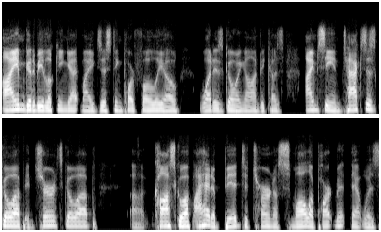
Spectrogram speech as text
i am going to be looking at my existing portfolio what is going on because i'm seeing taxes go up insurance go up uh, costs go up. I had a bid to turn a small apartment that was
